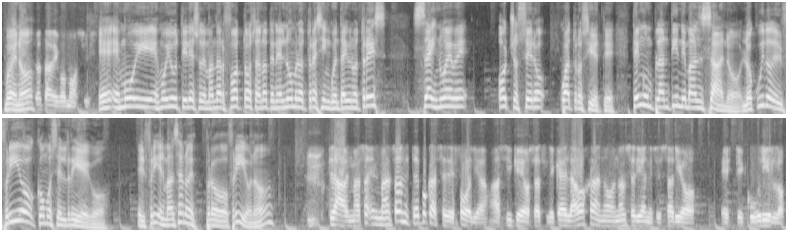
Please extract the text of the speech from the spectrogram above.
bueno. se trata de gomosis. Es, es muy, es muy útil eso de mandar fotos. Anoten el número 351-369-8047. Tengo un plantín de manzano. ¿Lo cuido del frío? ¿Cómo es el riego? El, frío, el manzano es pro frío, ¿no? Claro, el manzano, el manzano en esta época se defolia, así que, o sea, si le cae la hoja, no, no sería necesario este, cubrirlo.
